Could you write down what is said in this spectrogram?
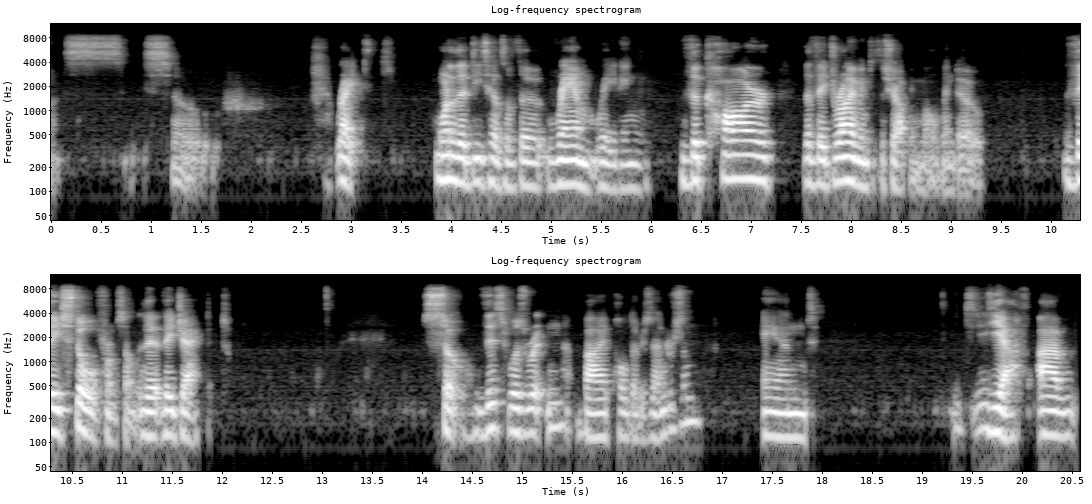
Let's see so, right, one of the details of the ram raiding, the car that they drive into the shopping mall window, they stole from someone, they, they jacked it. So, this was written by Paul W.S. Anderson, and yeah, um,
